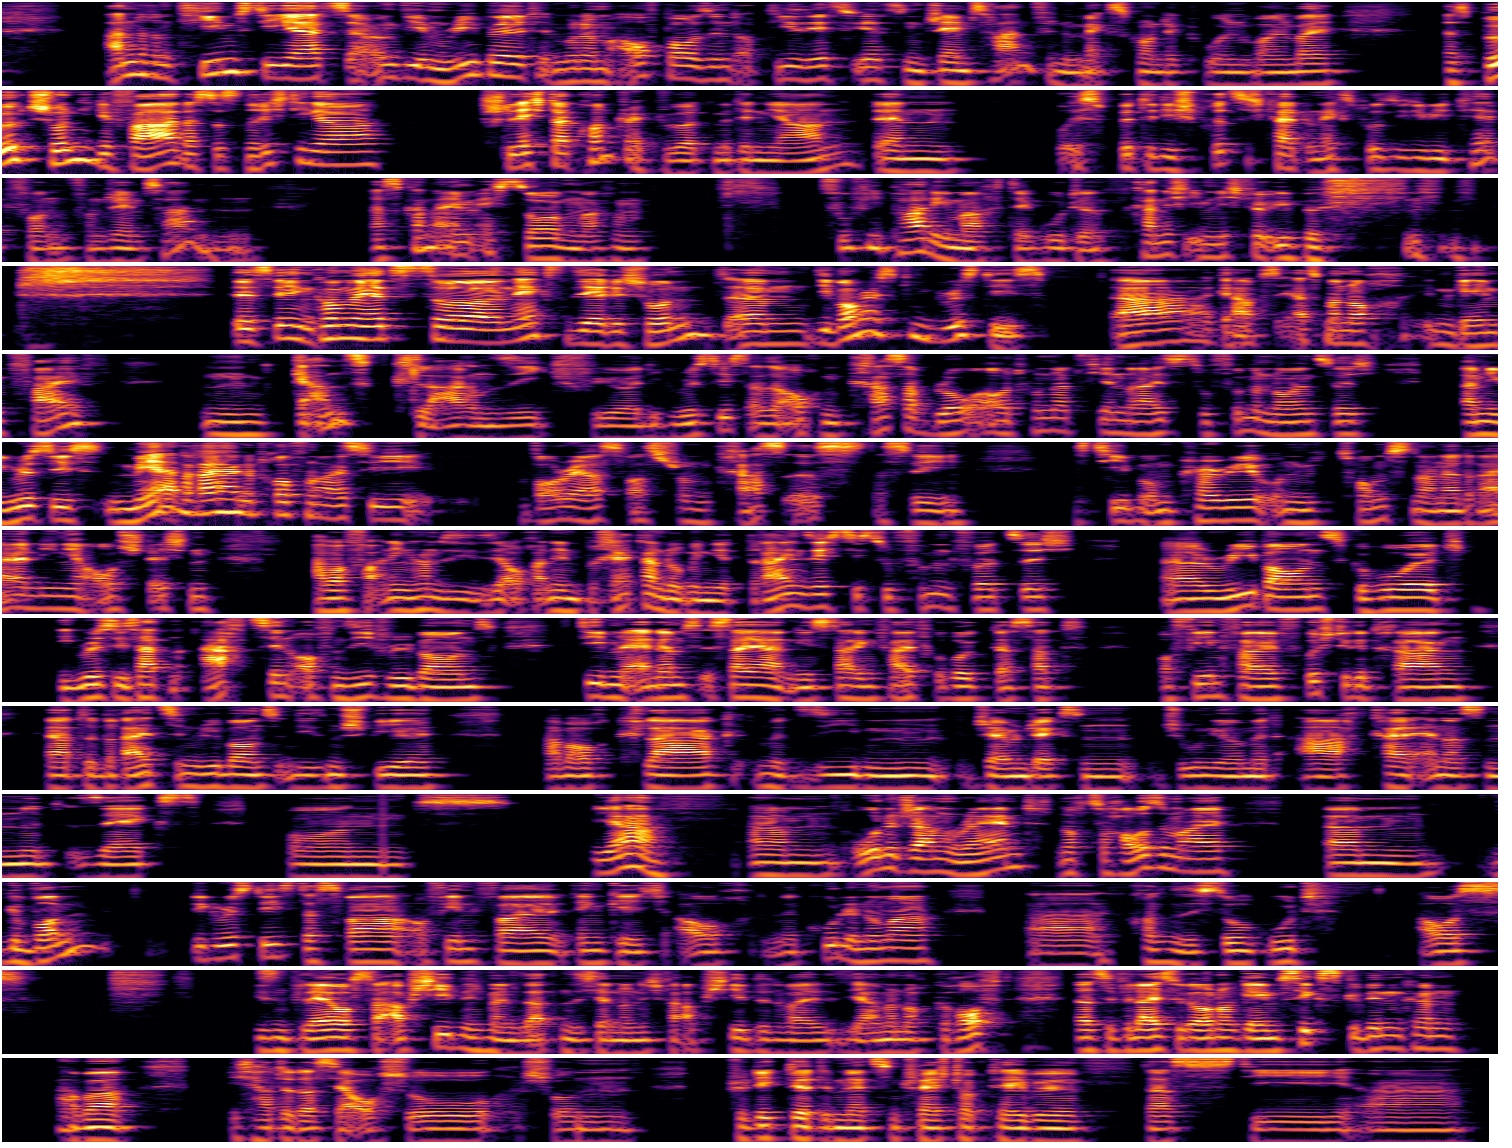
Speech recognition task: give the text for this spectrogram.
anderen Teams, die jetzt irgendwie im Rebuild oder im Aufbau sind, ob die jetzt, jetzt einen James Harden für einen Max-Contract holen wollen, weil das birgt schon die Gefahr, dass das ein richtiger schlechter Contract wird mit den Jahren, denn wo ist bitte die Spritzigkeit und Explosivität von, von James Harden? Das kann einem echt Sorgen machen. Zu viel Party gemacht, der Gute. Kann ich ihm nicht verübeln. Deswegen kommen wir jetzt zur nächsten Serie schon. Ähm, die Warriors gegen Grizzlies. Da gab es erstmal noch in Game 5 einen ganz klaren Sieg für die Grizzlies. Also auch ein krasser Blowout, 134 zu 95. Da haben die Grizzlies mehr Dreier getroffen als die Warriors, was schon krass ist, dass sie das Team um Curry und Thompson an der Dreierlinie ausstechen. Aber vor allen Dingen haben sie sie auch an den Brettern dominiert. 63 zu 45 äh, Rebounds geholt. Die Grizzlies hatten 18 Offensiv-Rebounds. Steven Adams ist da ja in die Starting Five gerückt. Das hat auf jeden Fall Früchte getragen. Er hatte 13 Rebounds in diesem Spiel. Aber auch Clark mit sieben, Jaron Jackson Jr. mit acht, Kyle Anderson mit sechs. Und ja, ähm, ohne Jam Rand noch zu Hause mal ähm, gewonnen, die Grizzlies. Das war auf jeden Fall, denke ich, auch eine coole Nummer. Äh, konnten sich so gut aus diesen Playoffs verabschieden. Ich meine, sie hatten sich ja noch nicht verabschiedet, weil sie haben ja noch gehofft, dass sie vielleicht sogar auch noch Game 6 gewinnen können. Aber ich hatte das ja auch so schon predicted im letzten Trash Talk Table, dass die äh,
